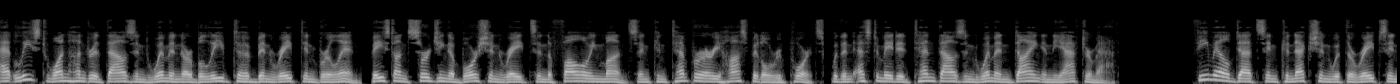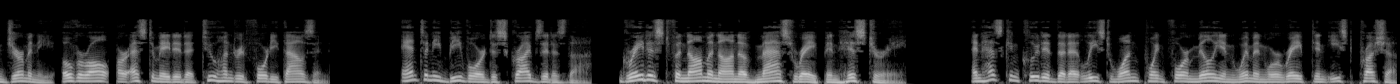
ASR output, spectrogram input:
At least 100,000 women are believed to have been raped in Berlin, based on surging abortion rates in the following months and contemporary hospital reports, with an estimated 10,000 women dying in the aftermath. Female deaths in connection with the rapes in Germany, overall, are estimated at 240,000. Antony Beevor describes it as the greatest phenomenon of mass rape in history, and has concluded that at least 1.4 million women were raped in East Prussia,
